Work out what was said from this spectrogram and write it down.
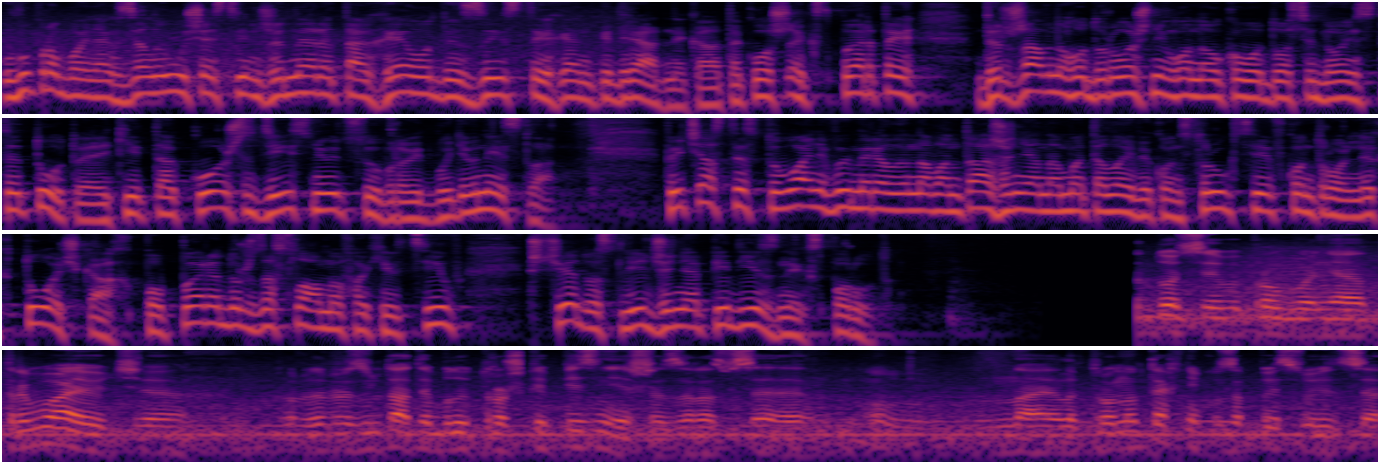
У випробуваннях взяли участь інженери та геодезисти генпідрядника, а також експерти Державного дорожнього науково-дослідного інституту, які також здійснюють супровід будівництва. Під час тестувань виміряли навантаження на металеві конструкції в контрольних точках. Попереду ж, за словами фахівців, ще дослідження під'їзних споруд. Досі випробування тривають. е, Результати будуть трошки пізніше. Зараз все ну, на електронну техніку записується,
